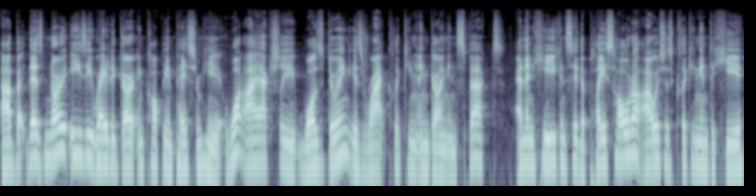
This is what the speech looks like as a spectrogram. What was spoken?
Uh, but there's no easy way to go and copy and paste from here. What I actually was doing is right clicking and going inspect. And then here you can see the placeholder. I was just clicking into here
